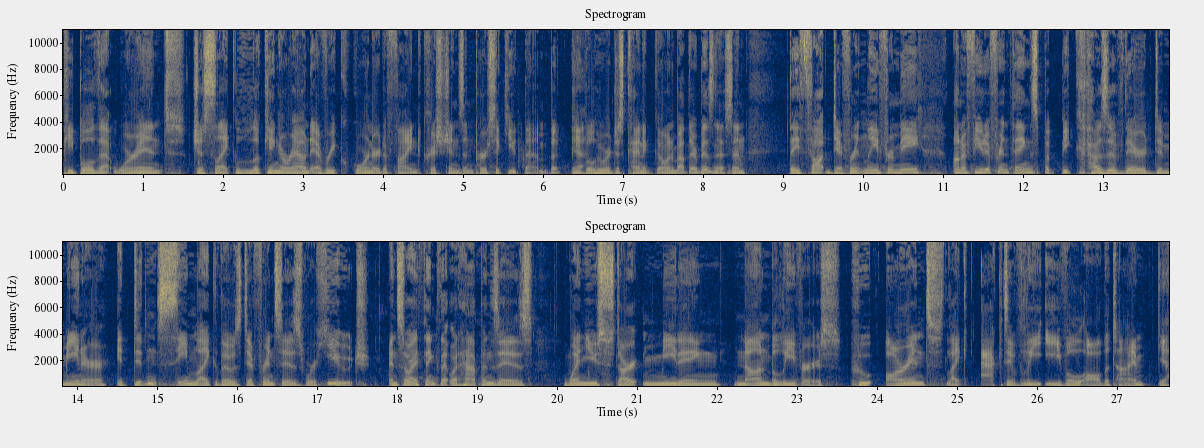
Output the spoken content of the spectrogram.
people that weren't just like looking around every corner to find Christians and persecute them, but Yeah. people who were just kind of going about their business. And they thought differently from me on a few different things, but because of their demeanor, it didn't seem like those differences were huge. And so I think that what happens is when you start meeting non believers who aren't like actively evil all the time, Yeah.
